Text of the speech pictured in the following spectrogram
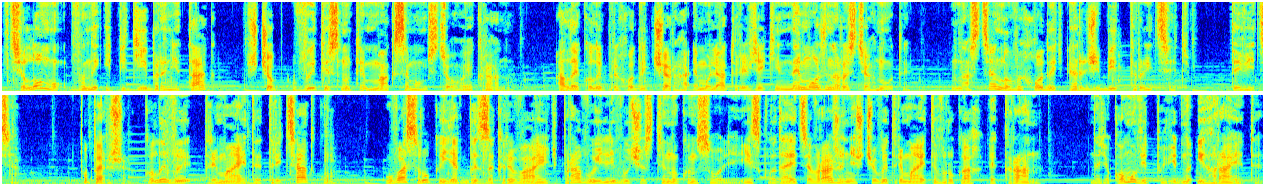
В цілому вони і підібрані так, щоб витиснути максимум з цього екрану. Але коли приходить черга емуляторів, які не можна розтягнути, на сцену виходить RGB 30. Дивіться. По-перше, коли ви тримаєте тридцятку, у вас руки якби закривають праву і ліву частину консолі, і складається враження, що ви тримаєте в руках екран, на якому відповідно і граєте.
